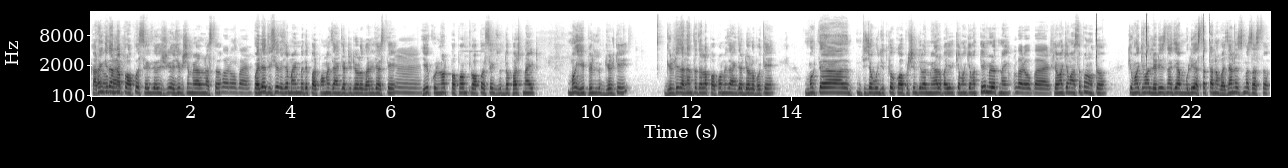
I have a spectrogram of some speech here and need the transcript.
कारण की त्यांना. प्रॉपर सेक्स एज्युकेशन मिळालं नसतं. बरोबर. पहिल्या दिवशी त्याच्या माइंडमध्ये परफॉर्मन्स अँझायटी डेव्हलप झालेली असते. हम्म. He could not perform proper sex with the first night मग ही फील गिल्टी गिल्टी झाल्यानंतर त्याला परफॉर्मन्स अँझायटी डेव्हलप होते. मग त्या तिच्याकडून जितकं कॉपरेशन तिला मिळालं पाहिजे केव्हा केव्हा ते मिळत नाही. बरोबर. केव्हा केव्हा असं पण होतं किंवा किंवा लेडीजना ज्या मुली असतात त्यांना वजानिसमच असतं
